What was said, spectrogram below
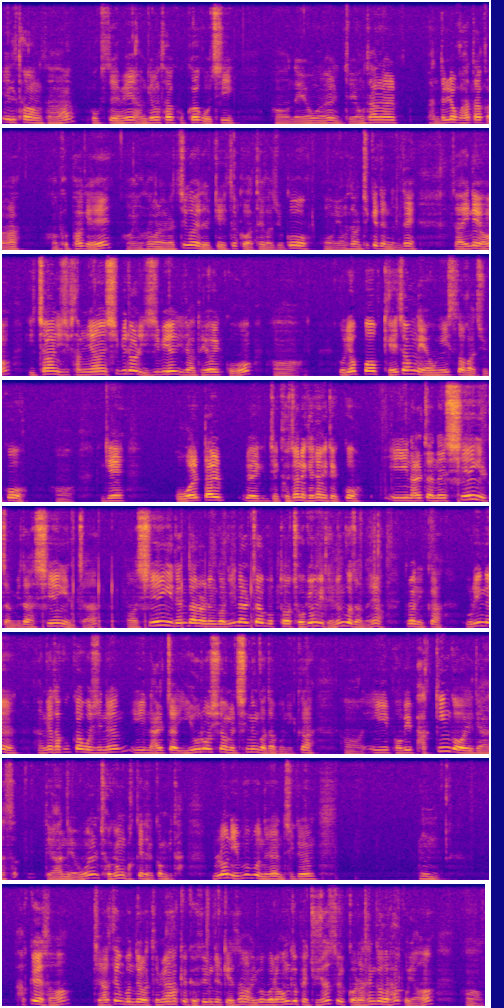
1타 강사 복쌤의 안경사 국가고시 어, 내용을 이제 영상을 만들려고 하다가 어, 급하게 어, 영상을 하나 찍어야 될 게 있을 것 같아가지고 어, 영상을 찍게 됐는데 자 이 내용 2023년 11월 20일이라 되어 있고 어, 의료법 개정 내용이 있어가지고 어, 이게 5월달에 이제 그 전에 개정이 됐고 이 날짜는 시행일자입니다. 시행일자. 어, 시행이 된다라는 건 이 날짜부터 적용이 되는 거잖아요. 그러니까 우리는 안경사 국가고시는 이 날짜 이후로 시험을 치는 거다 보니까 어, 이 법이 바뀐 거에 대한 서- 대한 내용을 적용받게 될 겁니다. 물론 이 부분은 지금 음, 학교에서 재학생분들 같으면 학교 교수님들께서 이 부분을 언급해 주셨을 거라 생각을 하고요. 어,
